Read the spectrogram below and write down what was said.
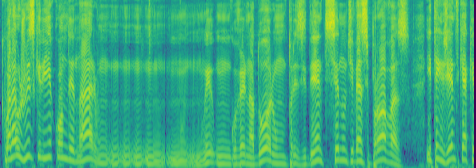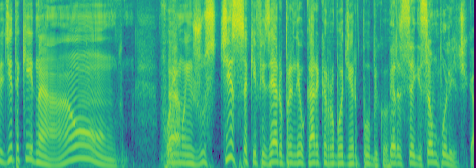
Qual é o juiz que iria condenar um- um- um- um governador, um presidente, se não tivesse provas? E tem gente que acredita que não. Foi É. uma injustiça que fizeram prender o cara que roubou dinheiro público. Perseguição política.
